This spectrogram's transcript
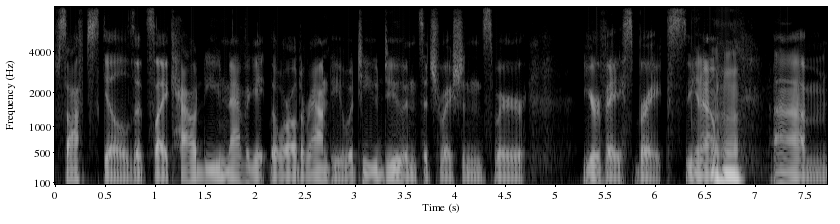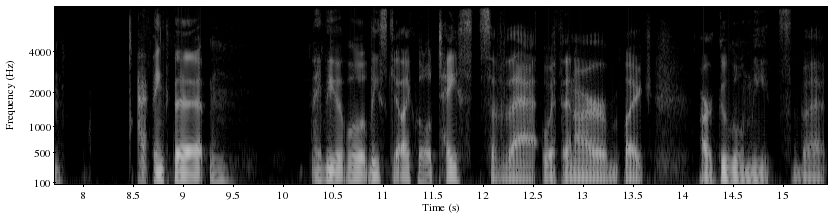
soft skills. It's like how do you navigate the world around you? What do you do in situations where your vase breaks? You know, mm-hmm. um, I think that maybe we'll at least get like little tastes of that within our like our Google Meets, but.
